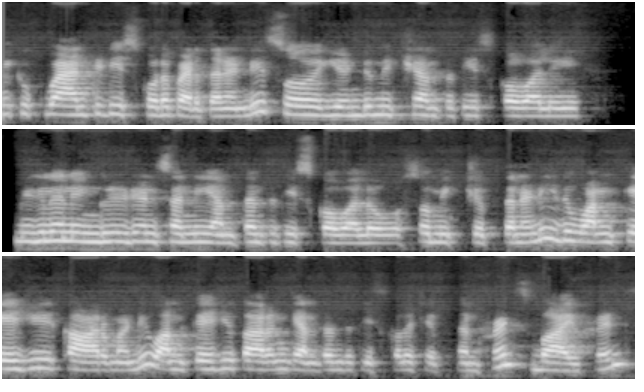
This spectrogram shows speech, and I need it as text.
మీకు క్వాంటిటీస్ కూడా పెడతానండి. సో ఎండుమిర్చి ఎంత తీసుకోవాలి మిగిలిన ఇంగ్రీడియంట్స్ అన్ని ఎంతెంత తీసుకోవాలో సో మీకు చెప్తానండి. ఇది వన్ కేజీ కారం అండి. వన్ కేజీ కారంకి ఎంతెంత తీసుకోవాలో చెప్తాను ఫ్రెండ్స్ బాయ్ ఫ్రెండ్స్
